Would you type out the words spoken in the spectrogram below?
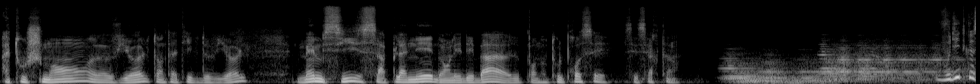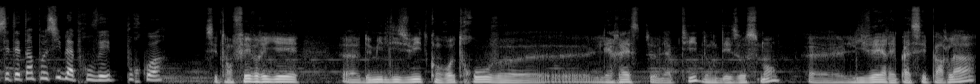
attouchement, euh, viol, tentative de viol, même si ça planait dans les débats euh, pendant tout le procès, c'est certain. Vous dites que c'était impossible à prouver. Pourquoi? C'est en février 2018 euh, qu'on retrouve les restes de la petite, donc des ossements. Euh, l'hiver est passé par là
